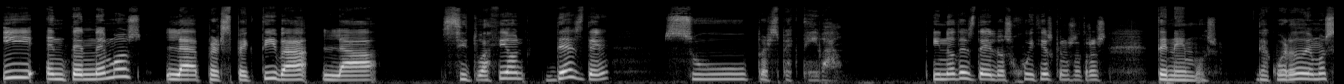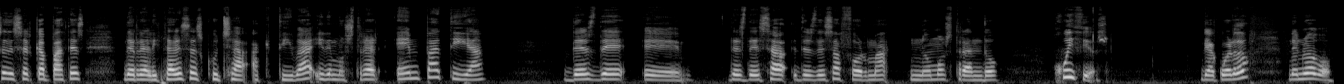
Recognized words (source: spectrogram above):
y entendemos la perspectiva, la situación desde su perspectiva y no desde los juicios que nosotros tenemos. ¿De acuerdo? Debemos de ser capaces de realizar esa escucha activa y demostrar empatía desde, eh, desde, esa, desde esa forma, no mostrando juicios. ¿De acuerdo? De nuevo,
